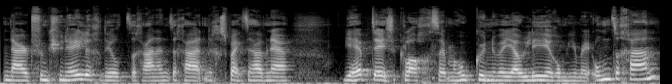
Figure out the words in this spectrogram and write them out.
naar het functionele gedeelte te gaan en te gaan een gesprek te hebben. Nou, je hebt deze klachten, maar hoe kunnen we jou leren om hiermee om te gaan?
